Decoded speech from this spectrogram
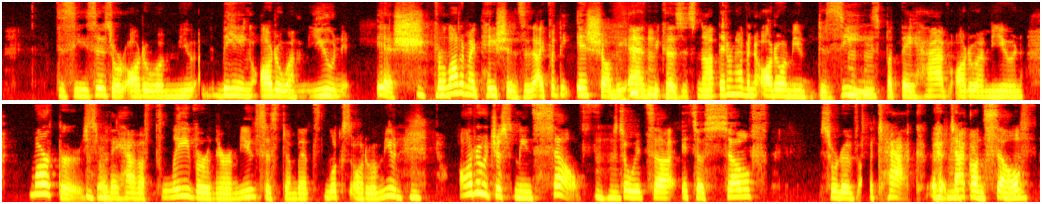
diseases or autoimmune being autoimmune-ish. For a hmm lot of my patients, I put the ish on the end because it's not, they don't have an autoimmune disease, but they have autoimmune markers or hmm they have a flavor in their immune system that looks autoimmune. hmm Auto just means self. hmm So it's a it's a self sort of attack, hmm attack on hmm self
